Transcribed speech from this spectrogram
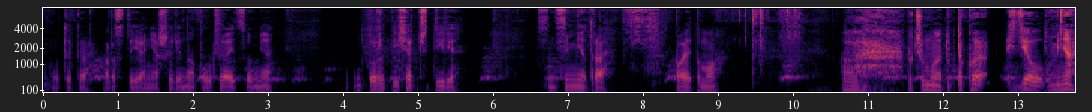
Вот это расстояние, ширина получается у меня ну, тоже 54 сантиметра. Поэтому а, почему я тут такое сделал? У меня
